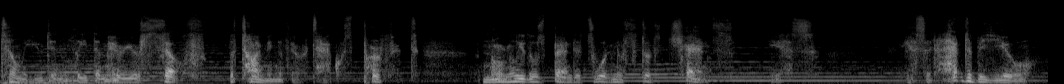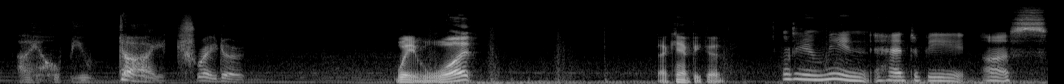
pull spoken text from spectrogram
tell me you didn't lead them here yourself. The timing of their attack was perfect. Normally those bandits wouldn't have stood a chance. Yes. Yes, it had to be you. I hope you die, traitor. Wait, what? That can't be good. what do you mean? It had to be us.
